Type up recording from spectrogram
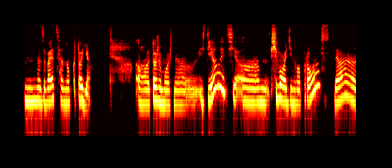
называется оно «Кто я?». А, тоже можно сделать. А, всего один вопрос, да,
